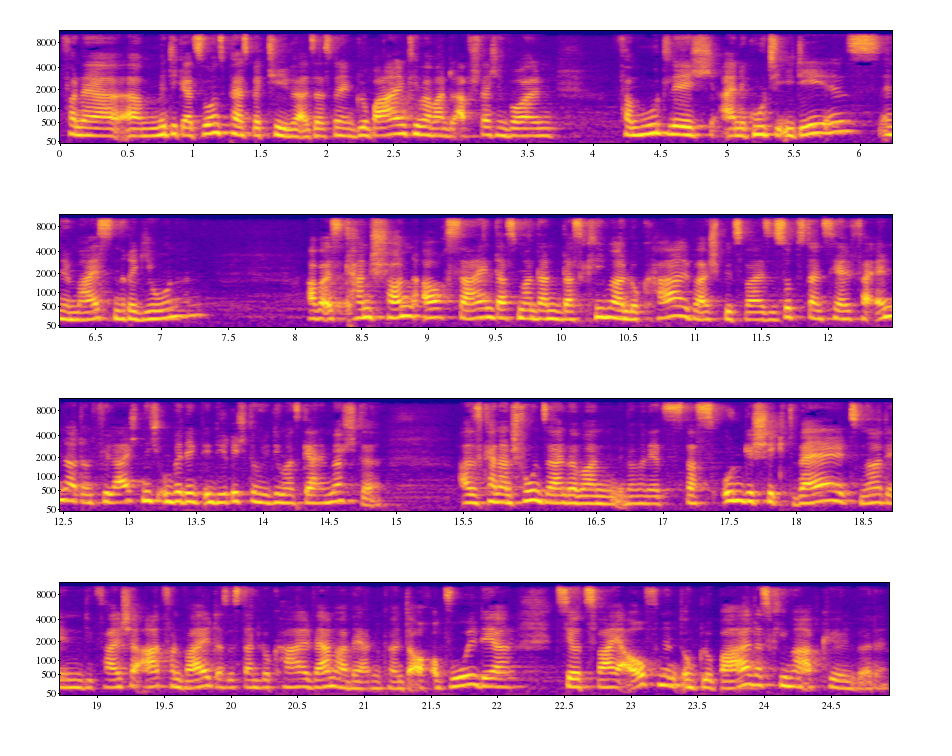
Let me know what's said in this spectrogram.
von der ähm, Mitigationsperspektive, also dass wir den globalen Klimawandel abschwächen wollen, vermutlich eine gute Idee ist in den meisten Regionen. Aber es kann schon auch sein, dass man dann das Klima lokal beispielsweise substanziell verändert und vielleicht nicht unbedingt in die Richtung, in die man es gerne möchte. Also es kann dann schon sein, wenn man, wenn man jetzt das ungeschickt wählt, ne, den, die falsche Art von Wald, dass es dann lokal wärmer werden könnte, auch obwohl der CO2 aufnimmt und global das Klima abkühlen würde.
